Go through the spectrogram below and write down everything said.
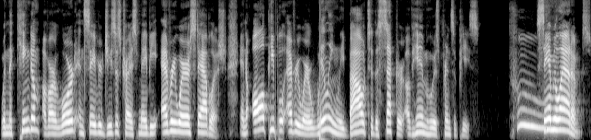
when the kingdom of our Lord and Savior Jesus Christ may be everywhere established, and all people everywhere willingly bow to the scepter of him who is Prince of Peace. Samuel Adams.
